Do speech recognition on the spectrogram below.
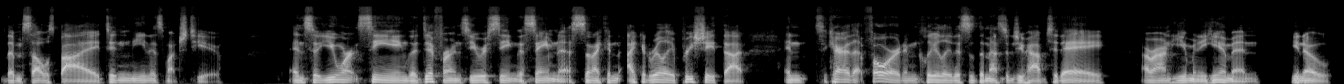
themselves by didn't mean as much to you. And so you weren't seeing the difference, you were seeing the sameness. And I can I could really appreciate that. And to carry that forward, and clearly this is the message you have today around human to human. You know,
